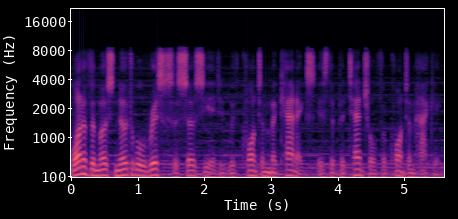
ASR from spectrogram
One of the most notable risks associated with quantum mechanics is the potential for quantum hacking.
